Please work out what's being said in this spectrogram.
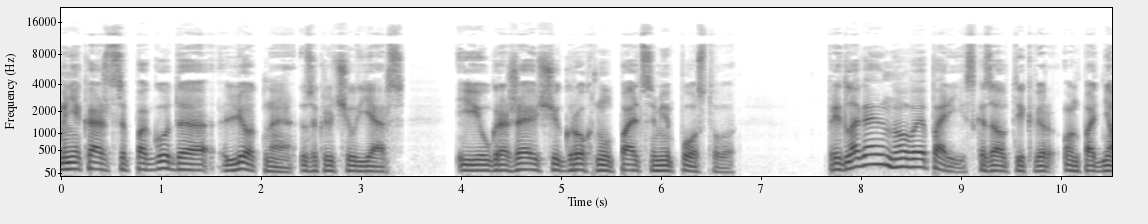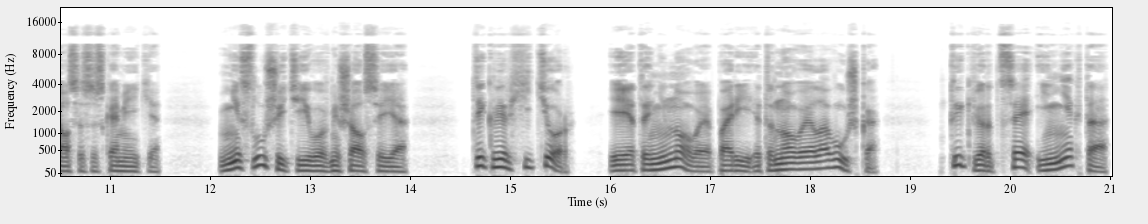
«Мне кажется, погода летная», — заключил Ярс, и угрожающе грохнул пальцами по столу. «Предлагаю новое пари», — сказал тыквер. Он поднялся со скамейки. «Не слушайте его», — вмешался я. «Тыквер хитер, и это не новое пари, это новая ловушка. Тыквер, Ц и Некто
